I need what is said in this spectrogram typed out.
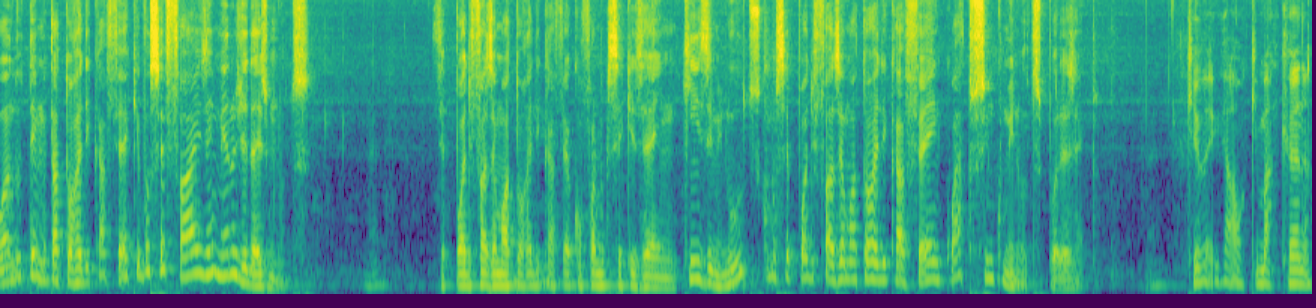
Quando tem muita torre de café que você faz em menos de 10 minutos. Né? Você pode fazer uma torre de café conforme que você quiser em 15 minutos, como você pode fazer uma torre de café em 4, 5 minutos, por exemplo. Que legal, que bacana.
